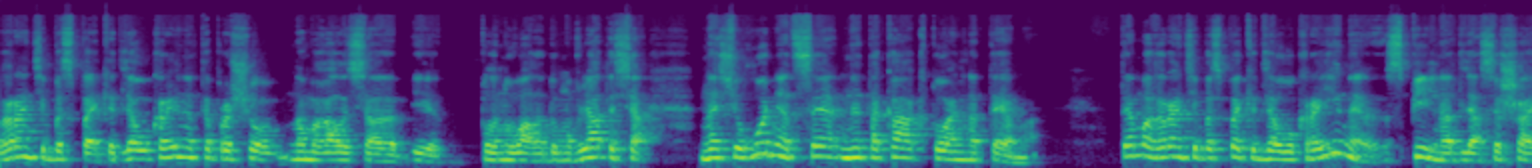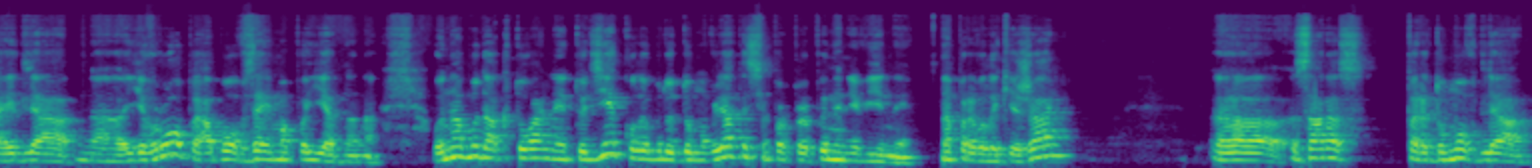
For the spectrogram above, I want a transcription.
гарантії безпеки для України, те про що намагалися і планували домовлятися, на сьогодні це не така актуальна тема. Тема гарантій безпеки для України спільна для США і для е, Європи або взаємопоєднана, вона буде актуальною тоді, коли будуть домовлятися про припинення війни. На превеликий жаль, е, зараз передумов для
